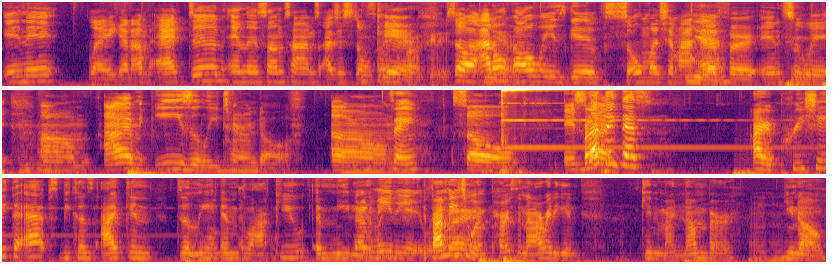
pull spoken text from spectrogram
in it, like, and I'm active, and then sometimes I just don't It's like, care. fuck. So I don't Yeah. always give so much of my Yeah. effort into it. Mm-hmm. Um, I am easily turned off. Um, Same. so it's. But like, I think that's I appreciate the apps because I can delete and block you immediately. Immediately, If I meet you in person, I already give give you my number. You know,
